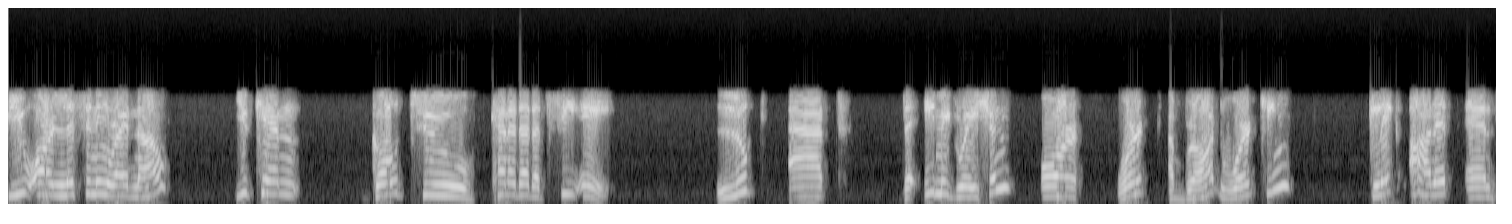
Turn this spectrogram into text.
you are listening right now, you can go to canada.ca look at the immigration or work abroad working, click on it and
